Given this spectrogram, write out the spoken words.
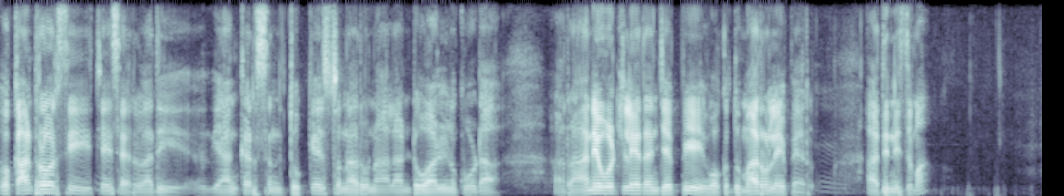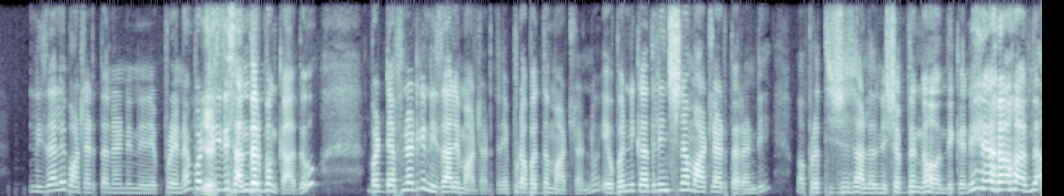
ఒక కాంట్రవర్సీ చేశారు. అది యాంకర్స్ని తొక్కేస్తున్నారు. నాలాంటి వాళ్ళని కూడా రానివ్వట్లేదని చెప్పి ఒక దుమారం లేపారు. అది నిజమా? నిజాలే మాట్లాడతానండి నేను ఎప్పుడైనా బట్ ఇది సందర్భం కాదు. బట్ డెఫినెట్గా నిజాలే మాట్లాడతాను ఎప్పుడు అబద్ధం మాట్లాడను. ఎవరిని కదిలించినా మాట్లాడతారండి. మా ప్రత్యూష చాలా నిశ్శబ్దంగా ఉంది కానీ అదా?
